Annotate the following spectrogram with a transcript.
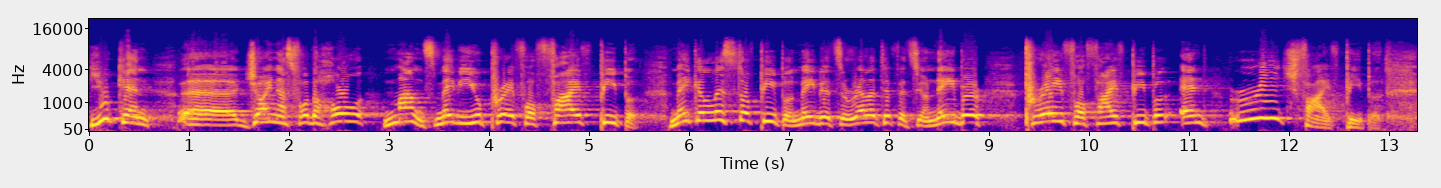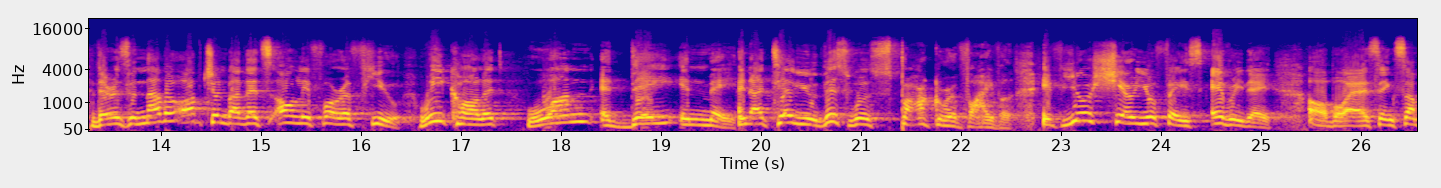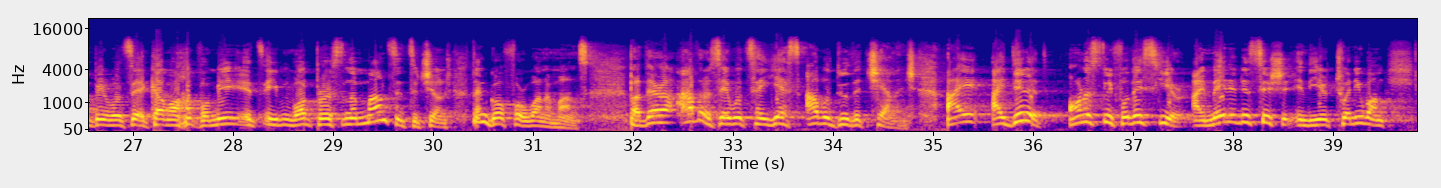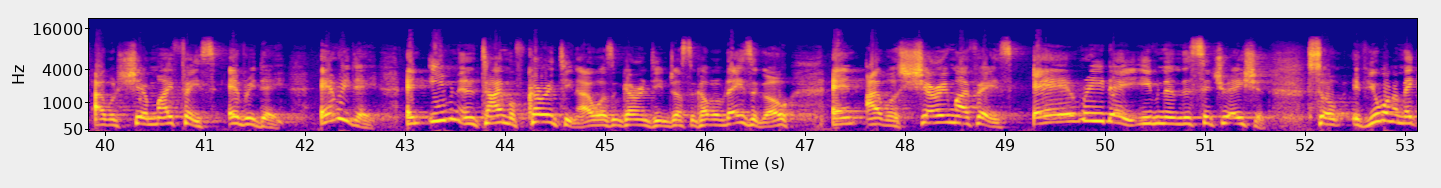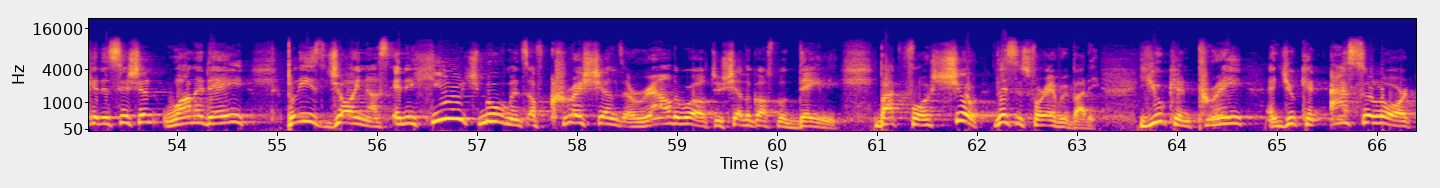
you can uh, join us for the whole month. Maybe you pray for five people. Make a list of people. Maybe it's a relative, it's your neighbor. pray for five people and reach five people. There is another option, but that's only for a few. We call it one a day in May. And I tell you, this will spark revival. If you share your face every day, oh boy, I think some people would say, come on, for me, it's even one person a month, it's a challenge. Then go for one a month. But there are others, they would say, yes, I will do the challenge. I, I did it honestly for this year, I made a decision in the year 21, I will share my face every day. Every day. And even in a time of quarantine, I was in quarantine just a couple of days ago, and I was sharing my face every day, even in this situation. So if you want to make a decision, one a day, please join us in a huge movement of Christians around the world to share the gospel daily. But for sure, this is for everybody you can pray and you can ask the Lord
